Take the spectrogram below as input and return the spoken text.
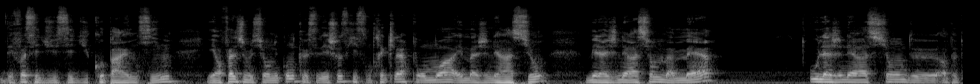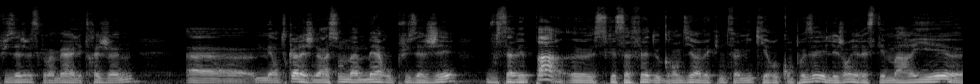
Des fois, c'est du, du co-parenting. Et en fait, je me suis rendu compte que c'est des choses qui sont très claires pour moi et ma génération. Mais la génération de ma mère, ou la génération de un peu plus âgée, parce que ma mère, elle est très jeune. Euh, mais en tout cas, la génération de ma mère ou plus âgée, vous savez pas euh, ce que ça fait de grandir avec une famille qui est recomposée. Les gens, ils restaient mariés, euh,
